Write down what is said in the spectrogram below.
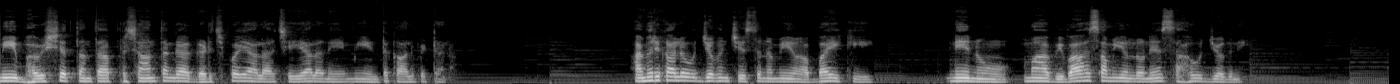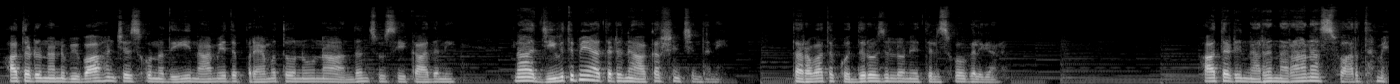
మీ భవిష్యత్ అంతా ప్రశాంతంగా గడిచిపోయేలా చేయాలని మీ ఇంట కాలు పెట్టాను. అమెరికాలో ఉద్యోగం చేస్తున్న మీ అబ్బాయికి నేను మా వివాహ సమయంలోనే సహ ఉద్యోగిని. అతడు నన్ను వివాహం చేసుకున్నది నా మీద ప్రేమతోనూ నా అందం చూసి కాదని నా జీవితమే అతడిని ఆకర్షించిందని తర్వాత కొద్ది రోజుల్లోనే తెలుసుకోగలిగాను. అతడి నర నరాన స్వార్థమే.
